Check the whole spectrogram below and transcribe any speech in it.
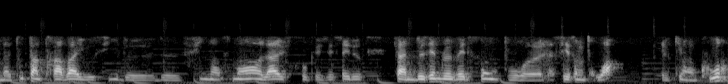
On a tout un travail aussi de, financement. Là, il faut que j'essaye de faire une deuxième levée de fonds pour la saison 3, celle qui est en cours.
